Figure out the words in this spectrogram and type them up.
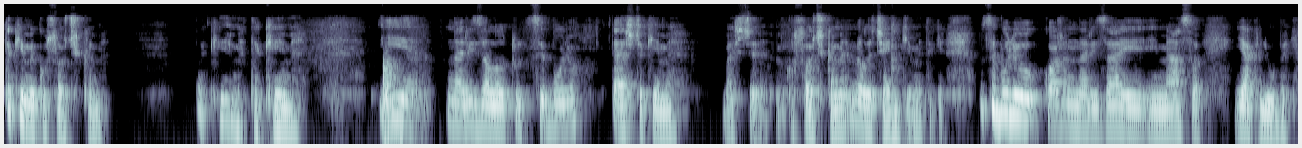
такими кусочками. Такими, такими. І нарізала тут цибулю теж такими, бачите, кусочками, величенькими такі. Цибулю кожен нарізає і м'ясо як любить.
